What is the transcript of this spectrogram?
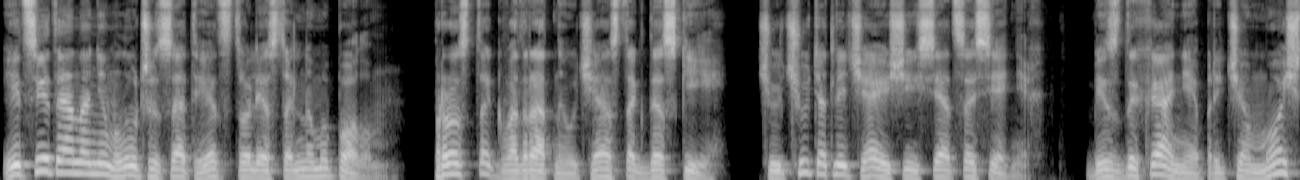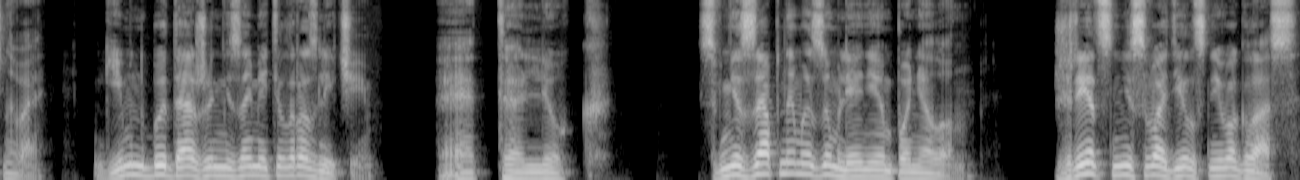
и цвета на нем лучше соответствовали остальному полу. Просто квадратный участок доски, чуть-чуть отличающийся от соседних. Без дыхания, причем мощного, гимн бы даже не заметил различий. «Это люк», с внезапным изумлением понял он. Жрец не сводил с него глаз.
